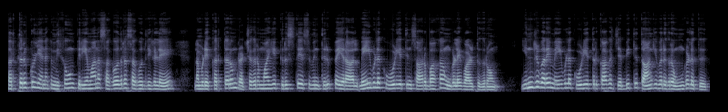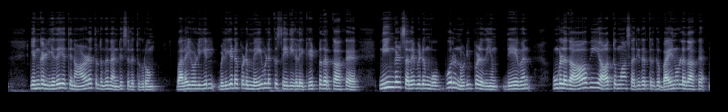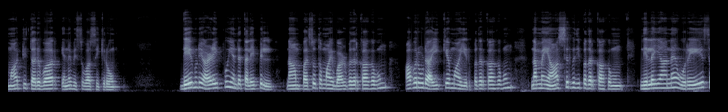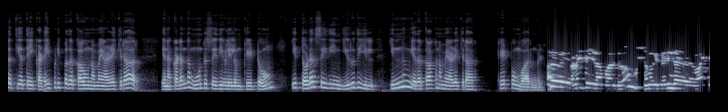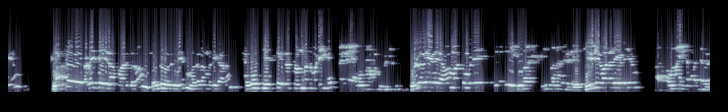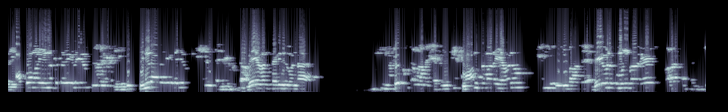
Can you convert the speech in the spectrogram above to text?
கர்த்தருக்குள் எனக்கு மிகவும் பிரியமான சகோதர சகோதரிகளே நம்முடைய கர்த்தரும் இரட்சகருமாகிய கிறிஸ்தேசுவின் திருப்பெயரால் மெய்விளக்கு ஊழியத்தின் சார்பாக உங்களை வாழ்த்துகிறோம். இன்று வரை மெய்விளக்கு ஊழியத்திற்காக ஜெபித்து தாங்கி வருகிற உங்களுக்கு எங்கள் இதயத்தின் ஆழத்திலிருந்து நன்றி செலுத்துகிறோம். வலையொலியில் வெளியிடப்படும் மெய்விளக்கு செய்திகளை கேட்பதற்காக நீங்கள் செலவிடும் ஒவ்வொரு நொடிப்பொழுதையும் தேவன் உங்களது ஆவி ஆத்துமா சரீரத்திற்கு பயனுள்ளதாக மாற்றி தருவார் என விசுவாசிக்கிறோம். தேவனுடைய அழைப்பு என்ற தலைப்பில் நாம் பரிசுத்தமாய் வாழ்வதற்காகவும் அவரோடு ஐக்கியமாய் இருப்பதற்காகவும் நம்மை ஆசிர்வதிப்பதற்காகவும் நிலையான ஒரே சத்தியத்தை கடைபிடிப்பதற்காகவும் நம்மை அழைக்கிறார் என கடந்த மூன்று செய்திகளிலும் கேட்டோம். இத்தொடர் செய்தியின் இறுதியில் இன்னும் எதற்காக நம்மை அழைக்கிறார்? கேட்போம் வாருங்கள். அழைப்பையை நாம் பார்க்கிறோம். நமக்கு தெரிந்த வாக்கியம் மற்றொரு அழைப்பையை நாம் பார்க்கிறோம். தொண்டு வருந்தியர் முதலாம் அதிகாரம் இருபத்தி எட்டு இருபத்தி ஒன்பது படிகள். உள்ளவைகளை அவமாக்கும்படி இழிவானவைகளையும் அப்பமாய் எண்ணப்பட்டவைகளையும் இல்லாதவைகளையும் தேவன் தெரிந்து கொண்டார். மாம்சமான எவனும் தேவனுக்கு முன்பாக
